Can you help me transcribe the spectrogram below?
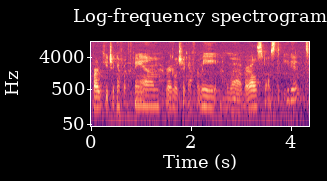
Barbecue chicken for the fam, regular chicken for me, and whoever else wants to eat it.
